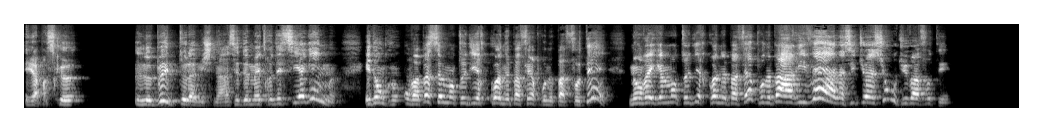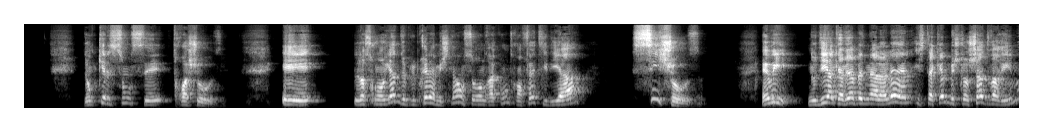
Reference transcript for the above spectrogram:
Et bien parce que le but de la Mishnah, c'est de mettre des siyagim. Et donc, on va pas seulement te dire quoi ne pas faire pour ne pas fauter, mais on va également te dire quoi ne pas faire pour ne pas arriver à la situation où tu vas fauter. Donc, quelles sont ces trois choses? Et lorsqu'on regarde de plus près la Mishnah, on se rendra compte qu'en fait, il y a six choses. Et oui, nous dit Akavia ben Me'alalel, istakel beshlosha dvarim,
